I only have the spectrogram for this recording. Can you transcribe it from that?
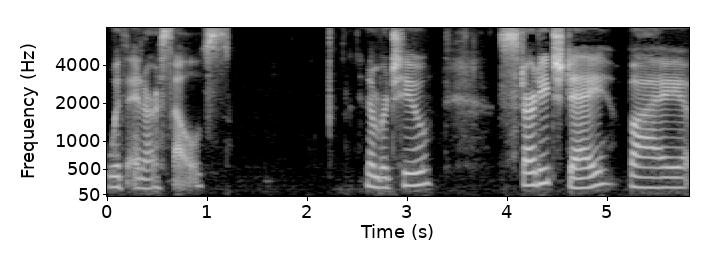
within ourselves. Number two, start each day by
